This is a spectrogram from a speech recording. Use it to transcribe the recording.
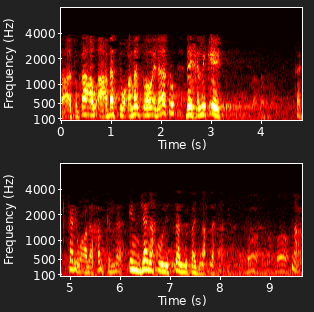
استطاعة وأعددت وعملت وهو إلى آخره ده يخليك إيه؟ تجترئ على خلق الله. إن جنحوا للسلم فاجنح لها. نعم.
